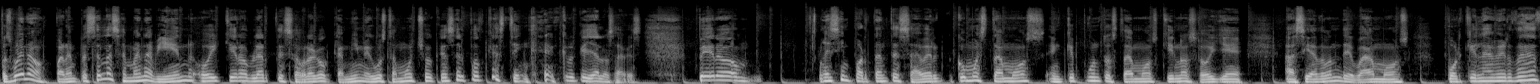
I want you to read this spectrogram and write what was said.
Pues bueno, para empezar la semana bien, hoy quiero hablarte sobre algo que a mí me gusta mucho, que es el podcasting. Creo que ya lo sabes. Pero es importante saber cómo estamos, en qué punto estamos, quién nos oye, hacia dónde vamos, porque la verdad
